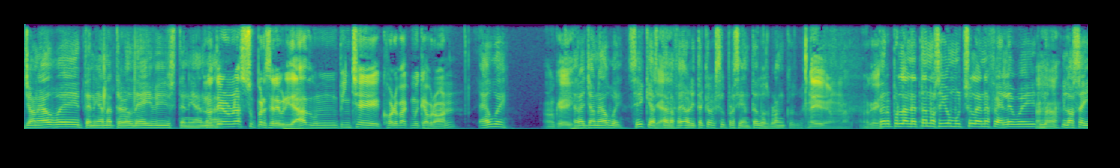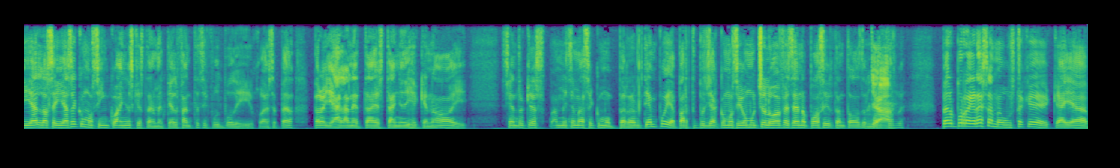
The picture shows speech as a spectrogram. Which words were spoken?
John Elway, tenían a Terrell Davis, tenían ¿No a tienen una super celebridad? Un pinche quarterback muy cabrón. Elway. Ok. Era John Elway. Sí, que hasta la fe, ahorita creo que es el presidente de los Broncos, güey. Eh. Pero pues la neta no sigo mucho la NFL, güey. Lo seguía, lo seguía hace como cinco años que hasta me metí al fantasy fútbol y jugaba ese pedo. Pero ya la neta este año dije que no y siento que es, a mí se me hace como perder el tiempo y aparte pues ya como sigo mucho el UFC no puedo seguir tanto los deportes, güey. Pero pues regresa, me gusta que, que haya...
